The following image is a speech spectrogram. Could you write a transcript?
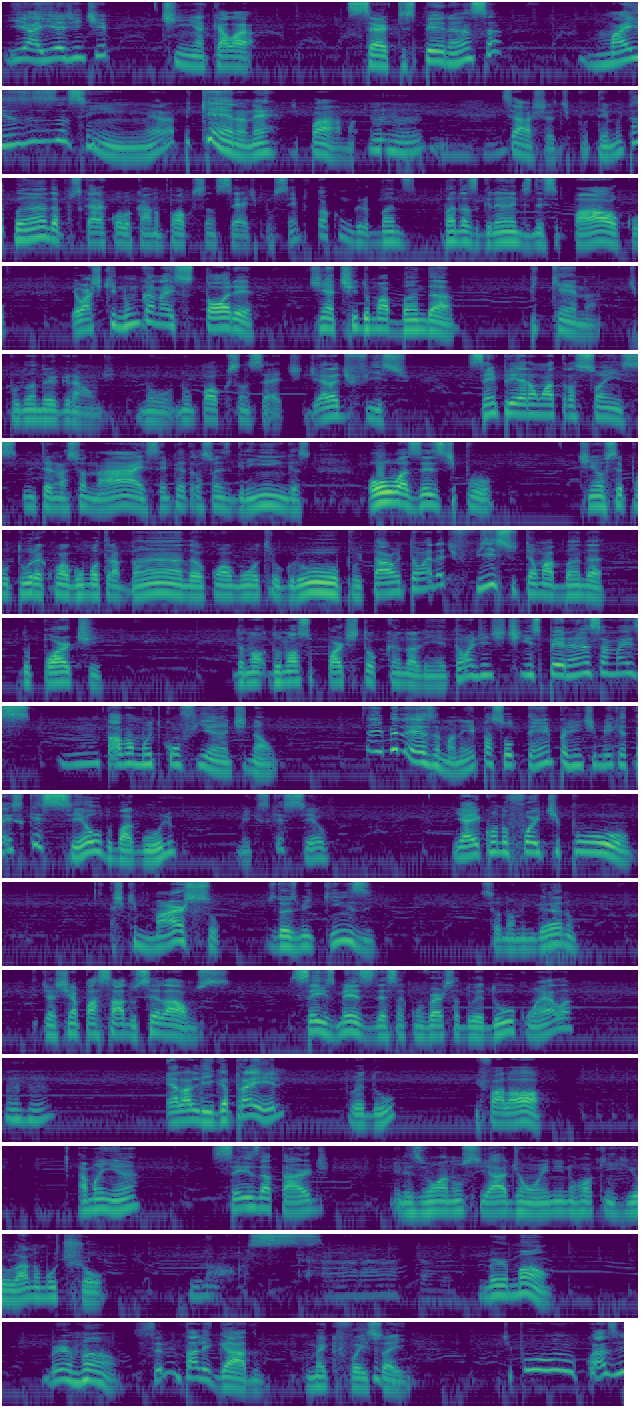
E aí a gente tinha aquela certa esperança, mas assim, era pequena, né? Tipo, ah, mano, uhum. Você acha? Tipo, tem muita banda pros caras colocar no palco Sunset. Tipo, sempre tocam bandas, bandas grandes nesse palco. Eu acho que nunca na história tinha tido uma banda pequena, tipo do underground, no, no palco Sunset. Era difícil. Sempre eram atrações internacionais, sempre atrações gringas. Ou às vezes, tipo, tinha o Sepultura com alguma outra banda ou com algum outro grupo e tal. Então era difícil ter uma banda do porte do, no, do nosso porte tocando ali. Então a gente tinha esperança, mas não tava muito confiante, não. E aí, beleza, mano. E aí passou o tempo, a gente meio que até esqueceu do bagulho. Meio que esqueceu. E aí, quando foi tipo. Acho que março de 2015, se eu não me engano, já tinha passado, sei lá, uns seis meses dessa conversa do Edu com ela. Uhum. Ela liga para ele, pro Edu, e fala: Ó, amanhã, seis da tarde, eles vão anunciar John Wayne no Rock in Rio lá no Multishow. Nossa. Caraca, velho. Meu irmão, meu irmão, você não tá ligado como é que foi isso aí. Tipo, quase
